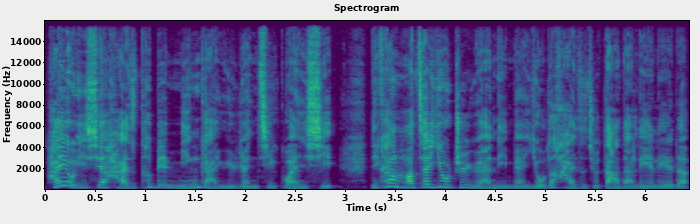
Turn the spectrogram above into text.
还有一些孩子特别敏感于人际关系。你看哈，在幼稚园里面，有的孩子就大大咧咧的，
